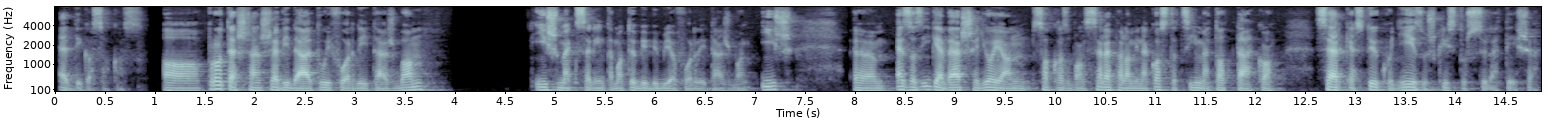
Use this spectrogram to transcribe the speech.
Eddig a szakasz. A protestáns revidált újfordításban is, meg szerintem a többi bibliafordításban is ez az ige vers egy olyan szakaszban szerepel, aminek azt a címet adták a szerkesztők, hogy Jézus Krisztus születése.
